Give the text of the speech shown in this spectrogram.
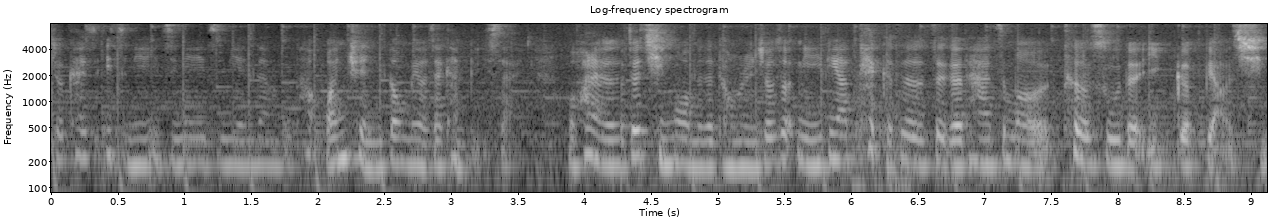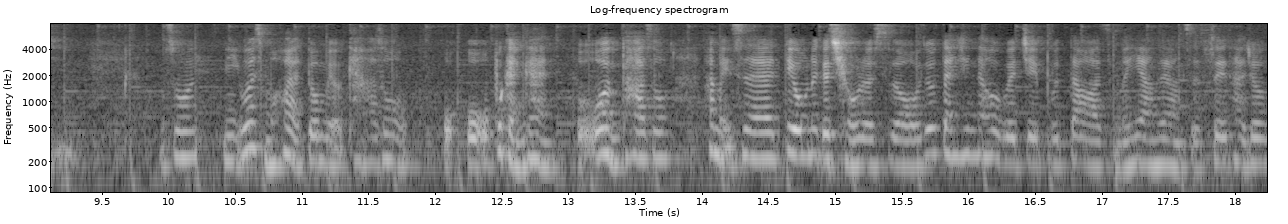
就开始一直念，一直念，一直念这样子，他完全都没有在看比赛。我后来就请我们的同仁就说，你一定要 take 这这个他这么特殊的一个表情。我说你为什么后来都没有看？他说我我我不敢看，我我很怕说他每次在丢那个球的时候，我就担心他会不会接不到啊，怎么样这样子，所以他就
